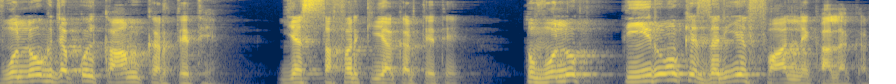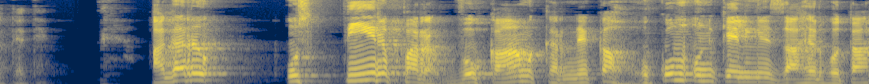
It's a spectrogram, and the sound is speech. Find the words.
وہ لوگ جب کوئی کام کرتے تھے یا سفر کیا کرتے تھے، تو وہ لوگ تیروں کے ذریعے فال نکالا کرتے تھے۔ اگر اس تیر پر وہ کام کرنے کا حکم ان کے لیے ظاہر ہوتا،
